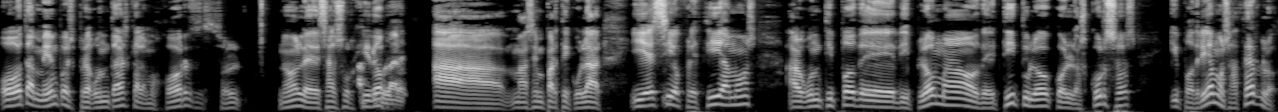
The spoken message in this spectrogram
o también pues preguntas que a lo mejor son, ¿no? Les ha surgido a, más en particular. Y es si ofrecíamos algún tipo de diploma o de título con los cursos y podríamos hacerlo.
